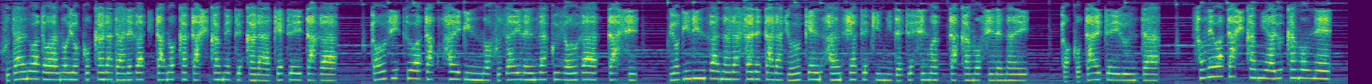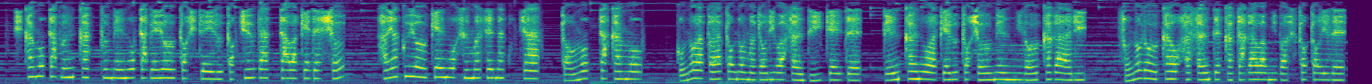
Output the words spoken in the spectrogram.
普段はドアの横から誰が来たのか確かめてから開けていたが、当日は宅配便の不在連絡表があったし、呼び鈴が鳴らされたら条件反射的に出てしまったかもしれない、と答えているんだ。それは確かにあるかもね。しかも多分カップ麺を食べようとしている途中だったわけでしょ？早く要件を済ませなくちゃ、と思ったかも。このアパートの間取りは 3DK で、玄関を開けると正面に廊下があり、その廊下を挟んで片側にバストトイレ、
